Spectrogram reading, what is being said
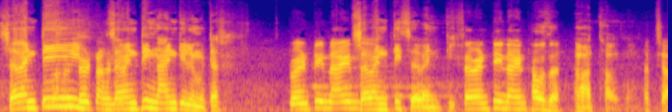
Seventy 100, 100. Seventy nine kilometre. Twenty nine seventy seventy seventy nine thousand हाँ थाउज़ेंड अच्छा।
